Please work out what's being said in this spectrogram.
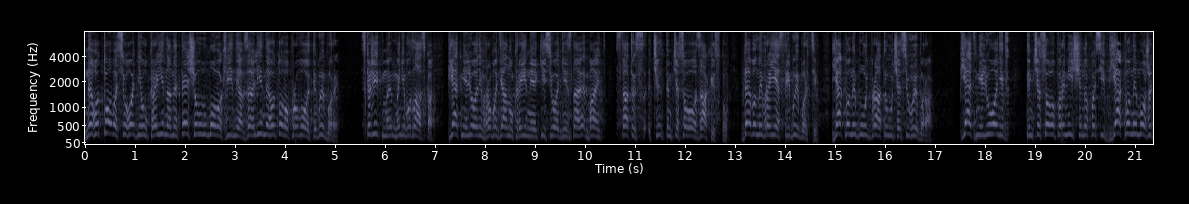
Не готова сьогодні Україна не те, що в умовах війни, а взагалі не готова проводити вибори. Скажіть мені, будь ласка, 5 мільйонів громадян України, які сьогодні зна- мають статус тимчасового захисту, де вони в реєстрі виборців? Як вони будуть брати участь у виборах? 5 мільйонів тимчасово переміщених осіб. Як вони можуть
